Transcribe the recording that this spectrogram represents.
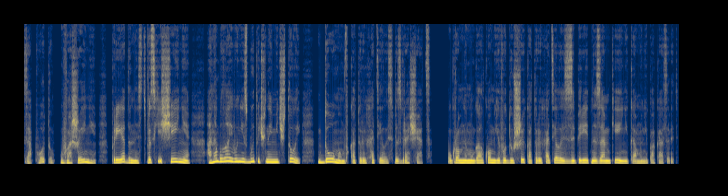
Заботу, уважение, преданность, восхищение. Она была его несбыточной мечтой, домом, в который хотелось возвращаться. Укромным уголком его души, который хотелось запереть на замке и никому не показывать.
